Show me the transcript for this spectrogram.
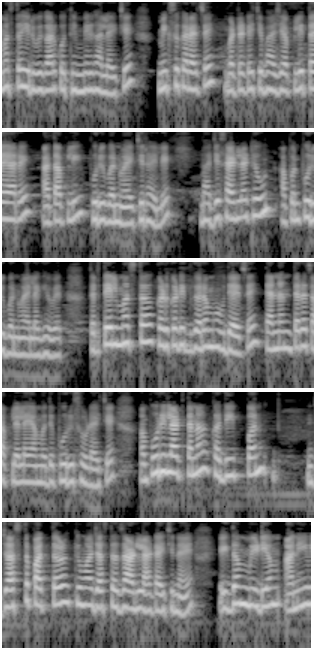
मस्त हिरवीगार कोथिंबीर घालायचे मिक्स करायचे बटाट्याची भाजी आपली तयार आहे आता आपली पुरी बनवायची राहिले. भाजी साईडला ठेवून आपण पुरी बनवायला घेऊयात. तर तेल मस्त कडकडीत गरम होऊ द्यायचं त्यानंतरच आपल्याला यामध्ये पुरी सोडायचे. पुरी लाटताना कधी पण जास्त पातळ किंवा जास्त जाड लाटायची नाही एकदम मीडियम आणि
